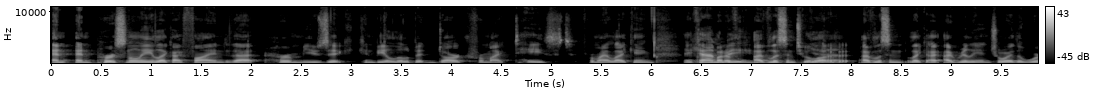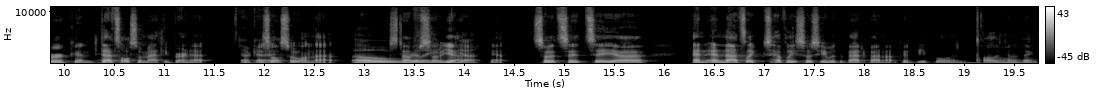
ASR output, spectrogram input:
and and personally, like I find that her music can be a little bit dark for my taste, for my liking. It can but be. I've, I've listened to a lot of it. I've listened like I, I really enjoy the work, and that's also Matthew Burnett okay. is also on that oh, stuff. really? So yeah, yeah, So it's it's a uh, and and that's like heavily associated with the bad, bad, not good people and all that kind of Oh. thing.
